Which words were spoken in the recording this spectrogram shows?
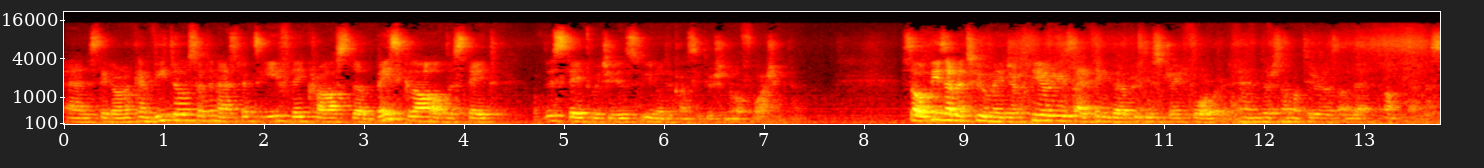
and the state government can veto certain aspects if they cross the basic law of the state, of this state, which is, you know, the Constitution of Washington. So these are the two major theories. I think they're pretty straightforward, and there's some materials on that on Canvas.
